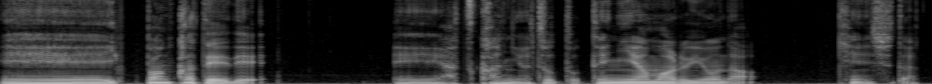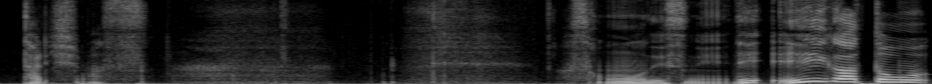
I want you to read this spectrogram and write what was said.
えー、一般家庭で、えー、扱うにはちょっと手に余るような犬種だったりします。そうですね。で映画と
